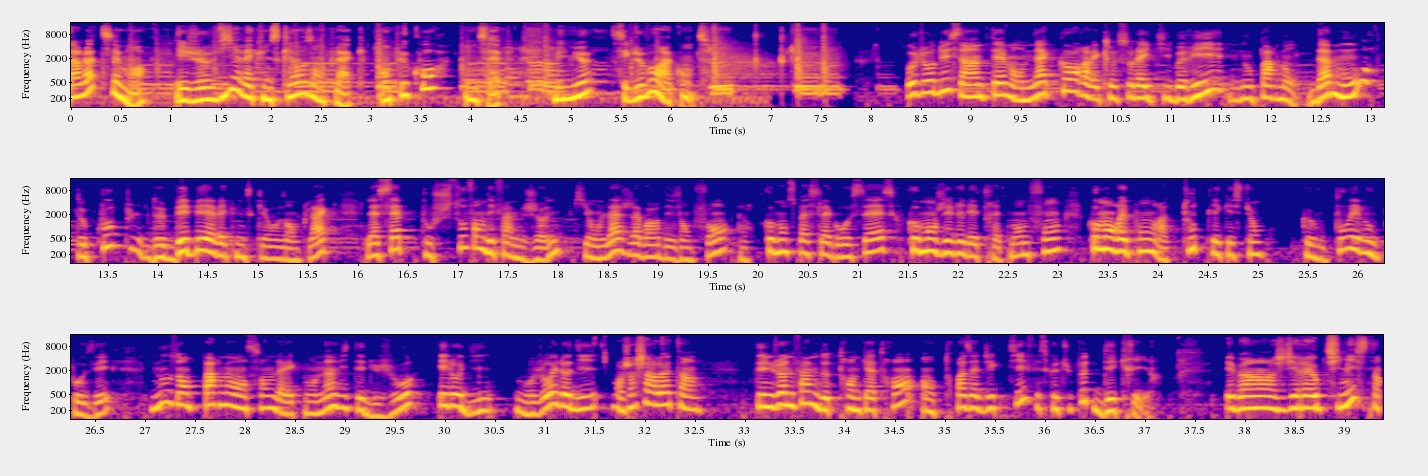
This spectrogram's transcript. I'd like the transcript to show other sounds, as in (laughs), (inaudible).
Charlotte, c'est moi, et je vis avec une sclérose en plaques. En plus court, une CEP. Mais le mieux, c'est que je vous raconte. Aujourd'hui, c'est un thème en accord avec le soleil qui brille. Nous parlons d'amour, de couple, de bébé avec une sclérose en plaques. La CEP touche souvent des femmes jeunes qui ont l'âge d'avoir des enfants. Alors, comment se passe la grossesse? Comment gérer les traitements de fond? Comment répondre à toutes les questions que vous pouvez vous poser? Nous en parlons ensemble avec mon invité du jour, Elodie. Bonjour Elodie. Bonjour Charlotte. Tu es une jeune femme de 34 ans en trois adjectifs. Est-ce que tu peux te décrire? Eh ben, je dirais optimiste,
